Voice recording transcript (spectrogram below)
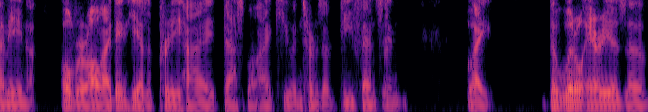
i mean overall i think he has a pretty high basketball iq in terms of defense and like the little areas of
